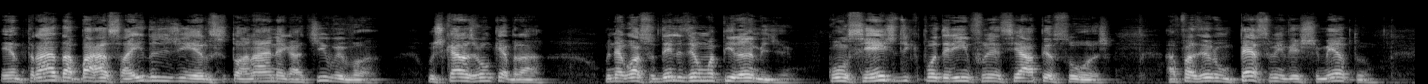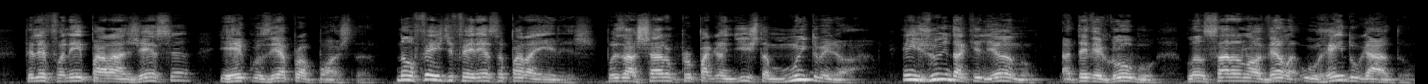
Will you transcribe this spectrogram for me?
entrada barra saída de dinheiro se tornar negativo, Ivan, os caras vão quebrar. O negócio deles é uma pirâmide. Consciente de que poderia influenciar pessoas a fazer um péssimo investimento, telefonei para a agência e recusei a proposta. Não fez diferença para eles, pois acharam propagandista muito melhor. Em junho daquele ano, a TV Globo lançara a novela O Rei do Gado,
